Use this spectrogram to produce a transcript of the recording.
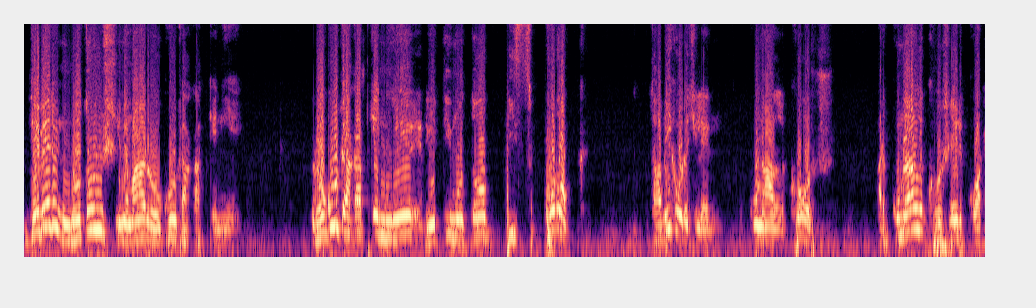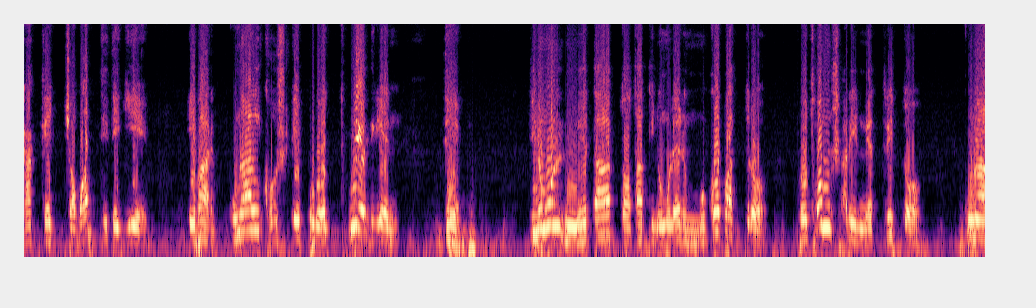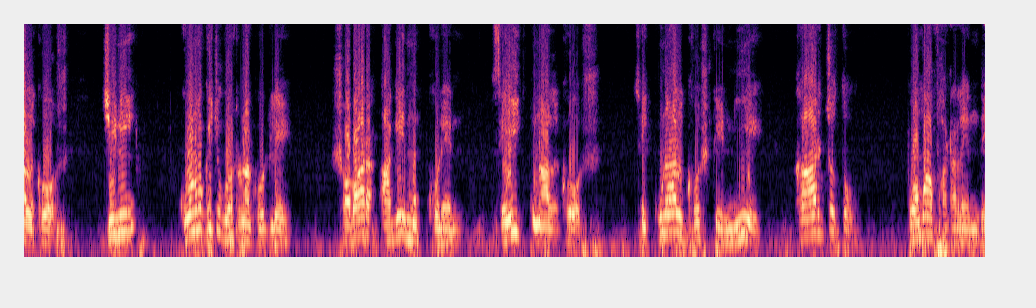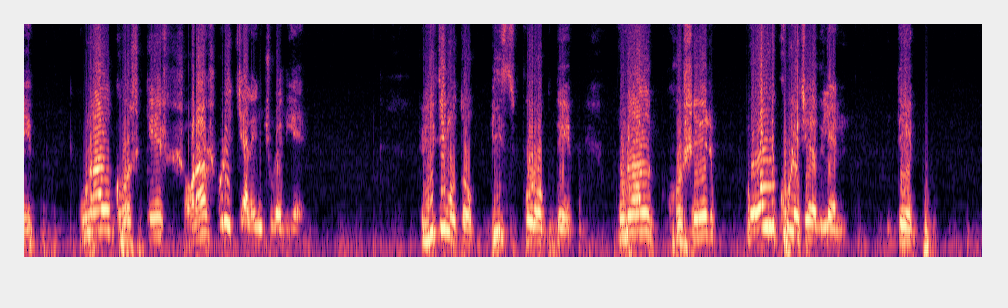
দেবের নতুন সিনেমা রঘু ডাকাতকে নিয়ে। রঘু ডাকাতকে নিয়ে রীতিমতো বিস্ফোরক দাবি করেছিলেন কুণাল ঘোষ। আর কুণাল ঘোষের কটাক্ষের জবাব দিতে গিয়ে এবার কুণাল ঘোষকে পুরো ধুয়ে দিলেন দেব। তৃণমূল নেতা তথা তৃণমূলের মুখপাত্র প্রথম সারির নেতৃত্ব কুণাল ঘোষ, যিনি কোনো কিছু ঘটনা ঘটলে সবার আগে মুখ খোলেন সেই কুণাল ঘোষ। সেই কুণাল ঘোষকে নিয়ে কার্যত বোমা ফাটালেন দেব। কুণাল ঘোষকে সরাসরি চ্যালেঞ্জ ছুড়ে দিয়ে রীতিমতো বিস্ফোরক দেব। কুণাল ঘোষের পোল খুলে ছেড়ে দিলেন দেব।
